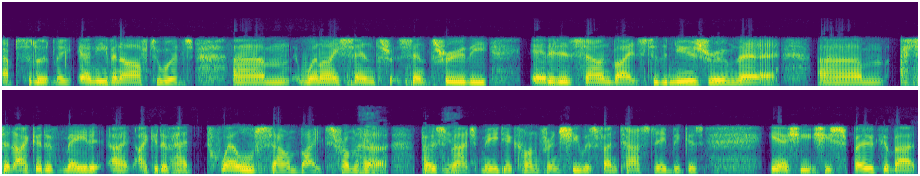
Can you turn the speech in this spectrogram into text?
Absolutely, and even afterwards, um, when I sent th- sent through the edited sound bites to the newsroom there, um, I said I could have made it. I, I could have had twelve sound bites from her yeah. post match yeah. media conference. She was fantastic because, yeah, she she spoke about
